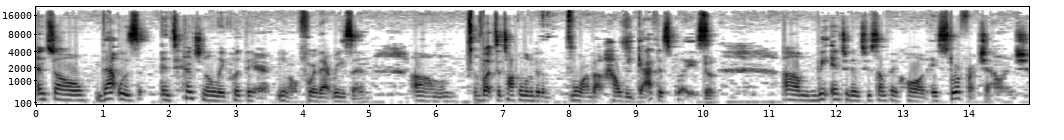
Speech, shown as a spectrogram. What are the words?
And so that was intentionally put there, you know, for that reason. Um, but to talk a little bit more about how we got this place, Yeah. um, we entered into something called a storefront challenge.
